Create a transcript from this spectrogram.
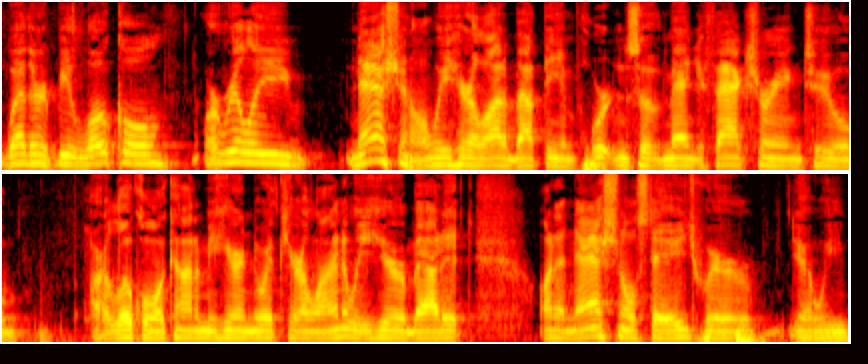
whether it be local or really national, we hear a lot about the importance of manufacturing to our local economy here in North Carolina. We hear about it on a national stage where you know we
